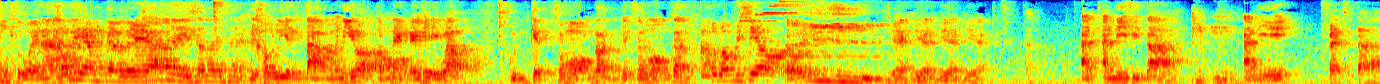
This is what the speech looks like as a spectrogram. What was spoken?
มสวยนะเขาเรียงกันเลยอะใช่ใช่ใช่คือเขาเรียงตามอันนี้เปล่าตำแหน่งในเพลงเปล่าคุณเก็บสมองก่อนเก็บสมองก่อนคุณออฟฟิเชียลเอ้ยเนี่ยเนี่ยเนี่ยเนี่ยอันอันนี้สิตา อันนี้แฟนสตาร์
